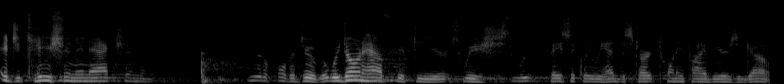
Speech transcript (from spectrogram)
education in action and beautiful to do. But we don't have 50 years. We, we basically we had to start 25 years ago,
